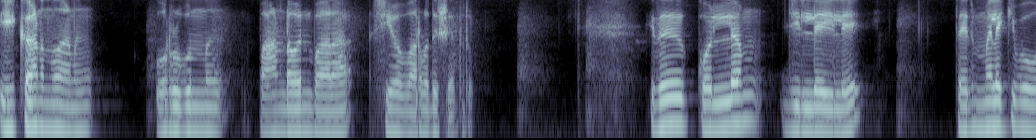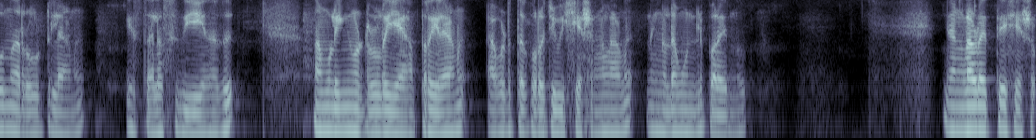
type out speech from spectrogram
ഈ കാണുന്നതാണ് ഉറുകുന്ന് പാണ്ഡവൻപാറ ശിവപാർവതി ക്ഷേത്രം. ഇത് കൊല്ലം ജില്ലയിലെ തെന്മലയ്ക്ക് പോകുന്ന റൂട്ടിലാണ് ഈ സ്ഥലം സ്ഥിതി ചെയ്യുന്നത്. നമ്മൾ ഇങ്ങോട്ടുള്ള യാത്രയിലാണ്. അവിടുത്തെ കുറച്ച് വിശേഷങ്ങളാണ് നിങ്ങളുടെ മുന്നിൽ പറയുന്നത്. ഞങ്ങളവിടെ എത്തിയ ശേഷം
